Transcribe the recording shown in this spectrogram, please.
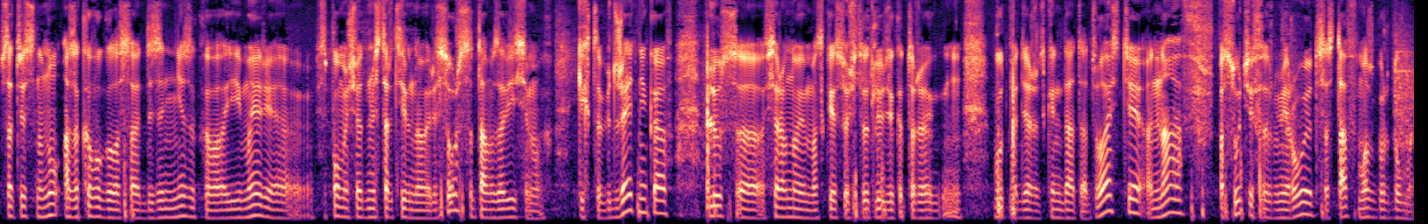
Соответственно, ну, а за кого голосовать? Да за не за кого. И мэрия с помощью административного ресурса, там, зависимых каких-то бюджетников, плюс э, все равно и в Москве существуют люди, которые будут поддерживать кандидата от власти, она, по сути, формирует состав Мосгордумы.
